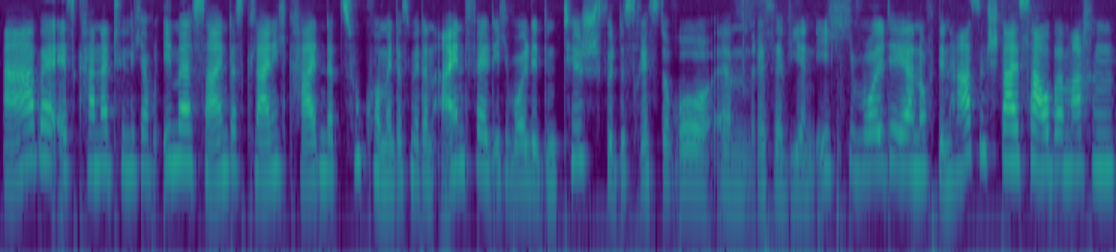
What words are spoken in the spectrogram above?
Aber es kann natürlich auch immer sein, dass Kleinigkeiten dazukommen, dass mir dann einfällt, ich wollte den Tisch für das Restaurant ähm, reservieren. Ich wollte ja noch den Hasenstall sauber machen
